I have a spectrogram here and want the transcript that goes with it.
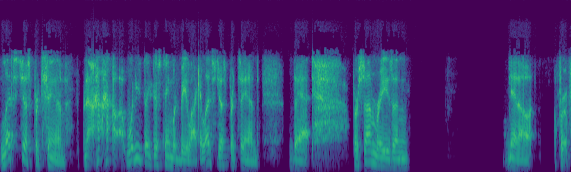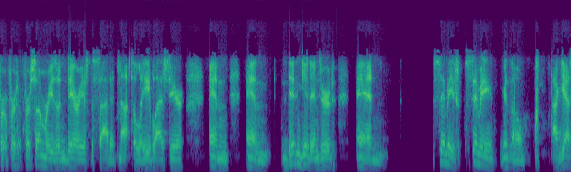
Let's just pretend. Now, how, how, what do you think this team would be like? And let's just pretend that for some reason, you know, for, for, for, for some reason, Darius decided not to leave last year and, and didn't get injured. And Simi, Simi, you know, I guess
